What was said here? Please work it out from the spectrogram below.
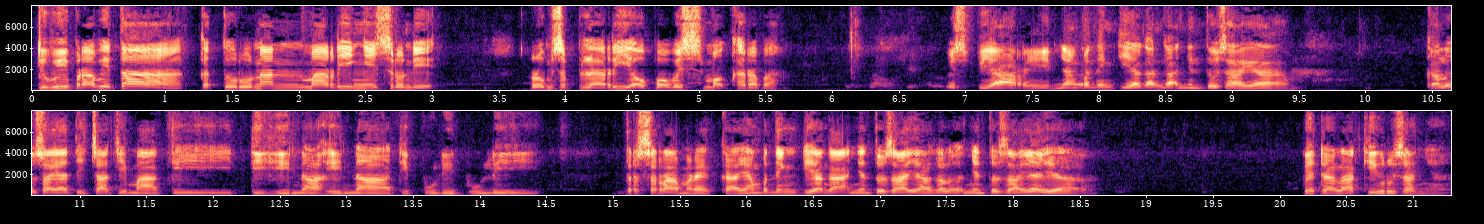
Dewi Prawita keturunan Mari Ngisrun di Rum sebelari ya apa wis mau garap wis biarin. Yang penting dia kan nggak nyentuh saya. Kalau saya dicaci maki dihina-hina dibully-bully terserah mereka. Yang penting dia nggak nyentuh saya. Kalau nyentuh saya ya beda lagi urusannya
